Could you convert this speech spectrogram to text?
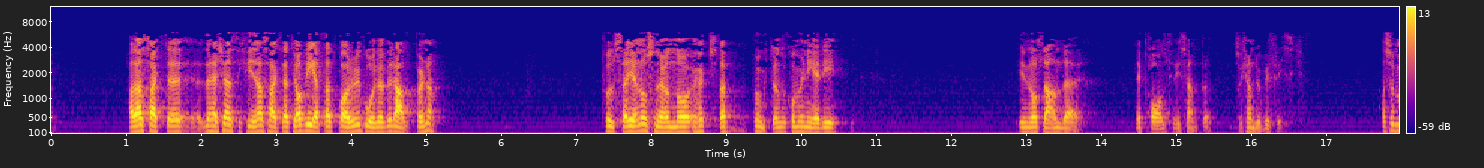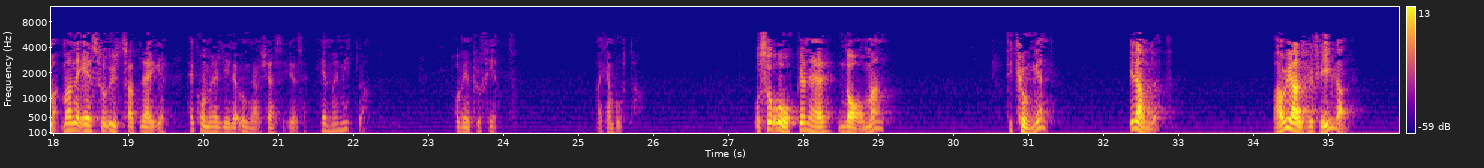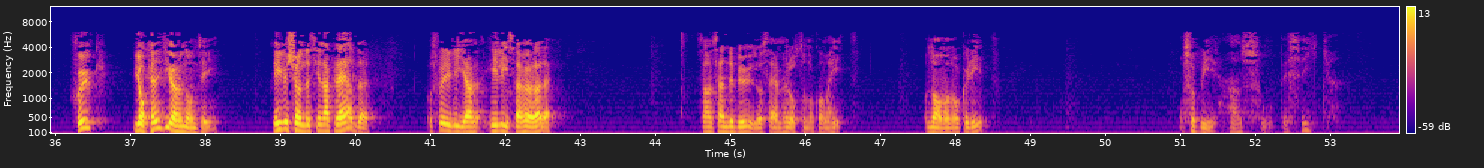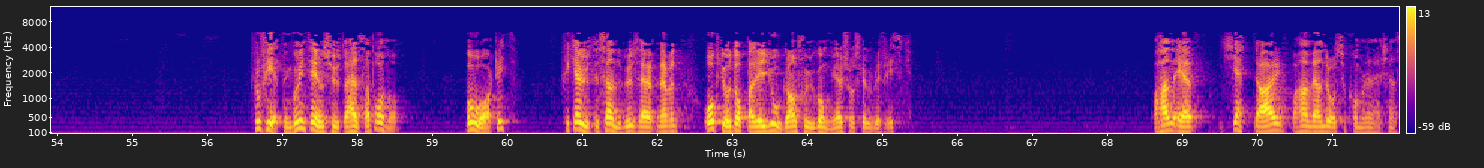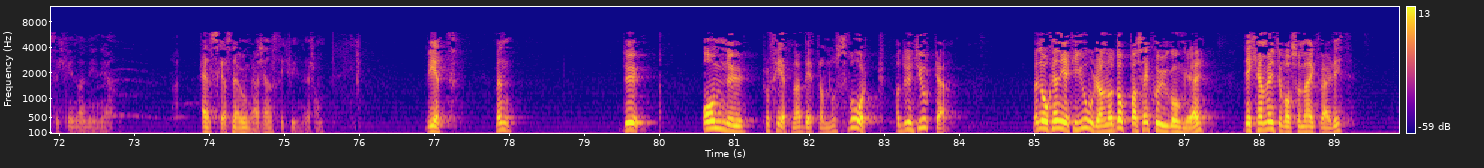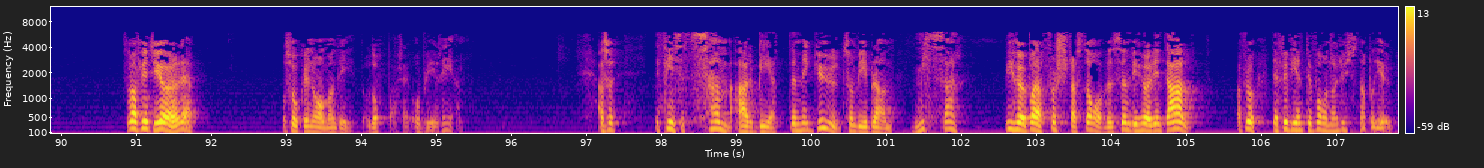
Hade han sagt eh, den här tjänstekvinnan sagt att jag vet att bara du går över Alperna pulsar genom snön och högsta punkten och kommer ner i i något land där Nepal till exempel så kan du bli frisk. Alltså man är i så utsatt läge. Här kommer den lilla unga tjänstekvinnan hemma i mitt land har vi en profet. Han kan bota. Och så åker den här Naman till kungen i landet. Och han blir alldeles förtvivlad. Sjuk. Jag kan inte göra någonting. River sönder sina kläder. Och så får Elia, Elisa höra det så han sänder bud och säger men låt honom komma hit. Och Naman åker dit och så blir han så besviken. Profeten går inte ens ut och hälsar på honom. Oartigt. Skickar ut ett sändebud och säger nej men åk du och doppa dig i Jordan sju gånger så ska du bli frisk. Och han är jättearg och han vänder och så kommer den här tjänstekvinnan in igen älskar sådana här unga tjänstekvinnor som vet. Men du om nu profeten har bett om något svårt hade du inte gjort det? Men åka ner till Jordan och doppa sig sju gånger det kan väl inte vara så märkvärdigt? Så varför inte göra det? Och så åker Naman dit och doppar sig och blir ren. Alltså det finns ett samarbete med Gud som vi ibland missar vi hör bara första stavelsen vi hör inte allt. Varför då? Därför vi är inte vana att lyssna på Gud.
